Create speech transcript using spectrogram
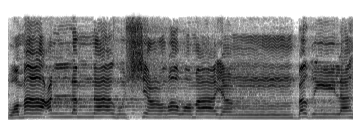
وما علمناه الشعر وما ينبغي له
